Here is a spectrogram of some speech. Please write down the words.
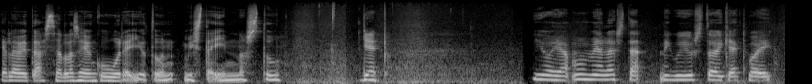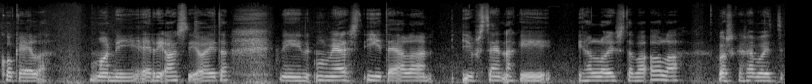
ja löytää sellaisen jonkun uuden jutun, mistä innostuu. Jep. Joo, ja mun mielestä niin just oikein, että voi kokeilla monia eri asioita, niin mun mielestä IT-ala on just sen takia ihan loistava ala, koska sä voit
